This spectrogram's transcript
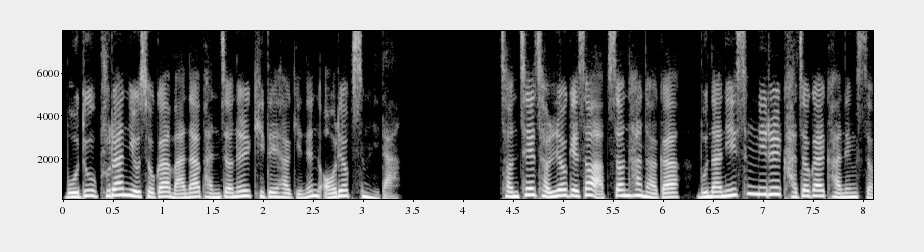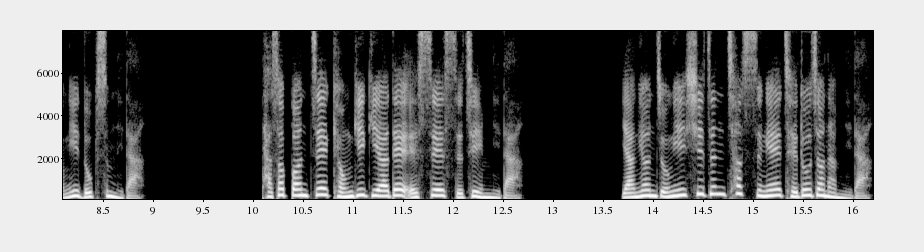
모두 불안 요소가 많아 반전을 기대하기는 어렵습니다. 전체 전력에서 앞선 한화가 무난히 승리를 가져갈 가능성이 높습니다. 다섯 번째 경기 기아 대 SSG입니다. 양현종이 시즌 첫 승에 재도전합니다.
